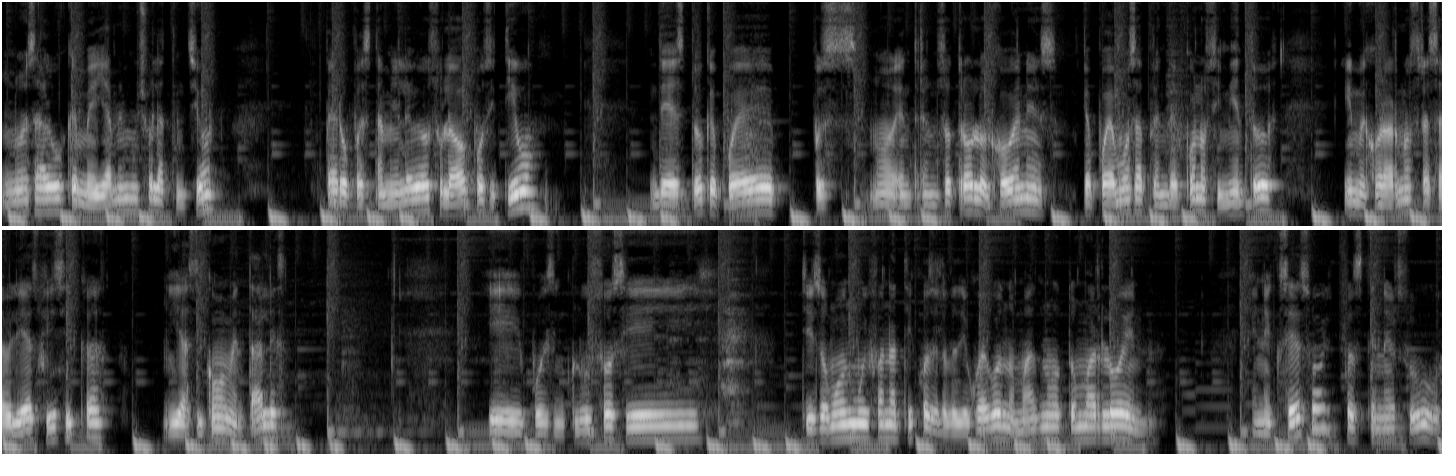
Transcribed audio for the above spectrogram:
no es algo que me llame mucho la atención, pero pues también le veo su lado positivo de esto que puede pues entre nosotros los jóvenes que podemos aprender conocimientos y mejorar nuestras habilidades físicas y así como mentales. Y pues incluso si, si somos muy fanáticos de los videojuegos, nomás no tomarlo en, en exceso, pues tener su,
